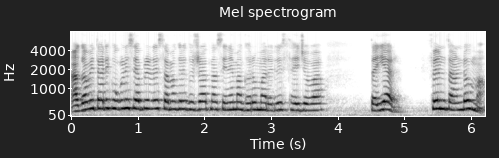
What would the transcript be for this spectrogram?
આગામી તારીખ ઓગણીસ એપ્રિલે સમગ્ર ગુજરાતના સિનેમાઘરોમાં રિલીઝ થઈ જવા તૈયાર ફિલ્મ તાંડવમાં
